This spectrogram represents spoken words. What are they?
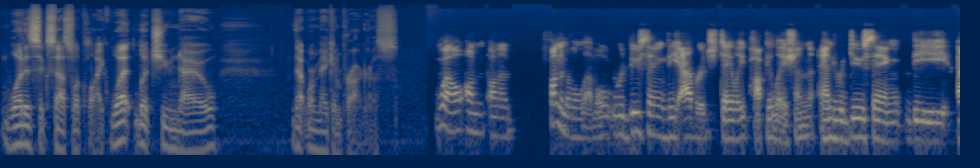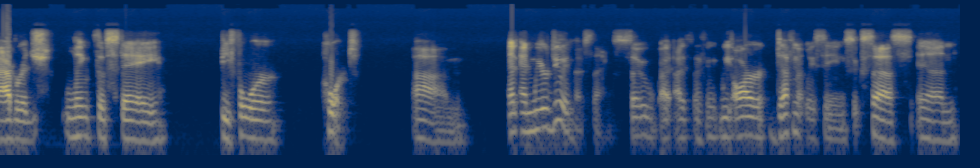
what does success look like? What lets you know that we're making progress? Well, on, on a fundamental level, reducing the average daily population and reducing the average length of stay before court. Um, and, and we're doing those things. So I, I, think we are definitely seeing success in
